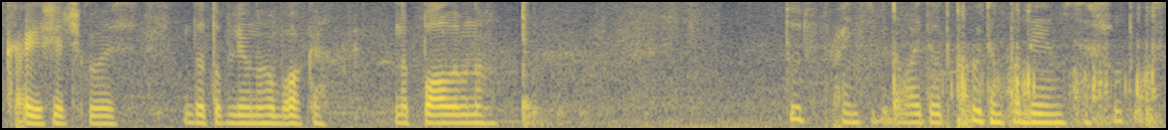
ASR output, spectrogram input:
кришечку ось до топлівного бака, до паливного. Тут, в принципі, давайте відкрутимо, подивимося, що тут.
